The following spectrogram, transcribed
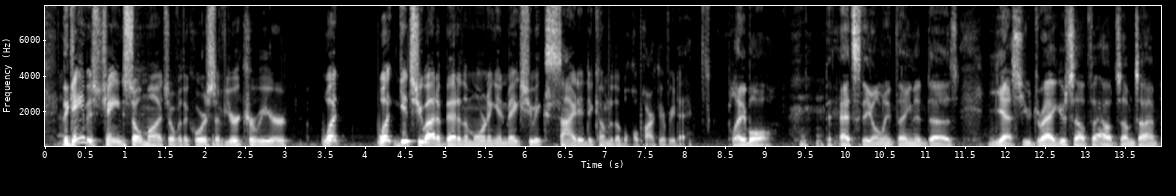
the game has changed so much over the course of your career. What what gets you out of bed in the morning and makes you excited to come to the ballpark every day? Play ball. That's the only thing that does. Yes, you drag yourself out sometimes,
